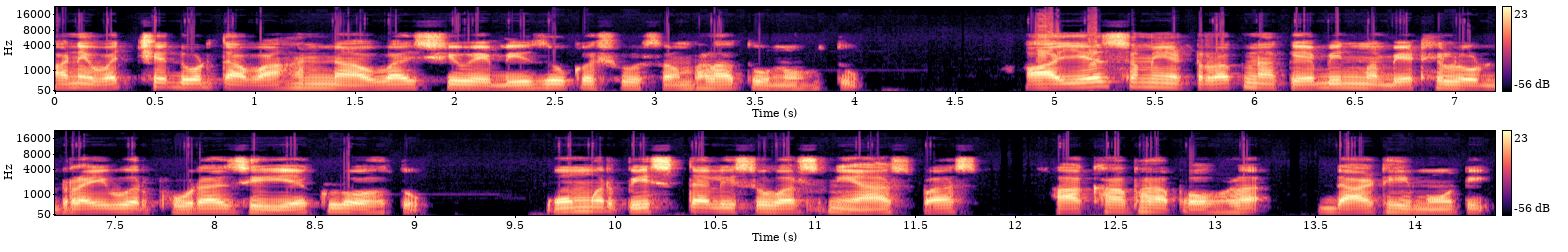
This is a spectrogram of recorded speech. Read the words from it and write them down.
અને વચ્ચે દોડતા વાહનના અવાજ સિવાય બીજું કશું સંભળાતું નહોતું. આ એ સમયે ટ્રકના કેબિનમાં બેઠેલો ડ્રાઈવર ભુરાજી એકલો હતો. ઉંમર પિસ્તાલીસ વર્ષની આસપાસ આખાભા પહોળા દાઢી મોટી.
